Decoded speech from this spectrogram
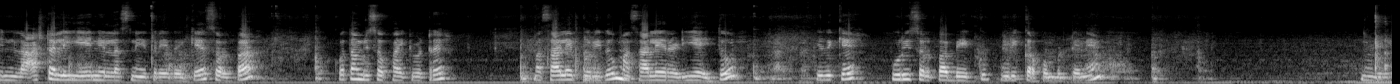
ಇನ್ನು ಲಾಸ್ಟಲ್ಲಿ ಏನಿಲ್ಲ ಸ್ನೇಹಿತರೆ, ಇದಕ್ಕೆ ಸ್ವಲ್ಪ ಕೊತ್ತಂಬರಿ ಸೊಪ್ಪು ಹಾಕಿಬಿಟ್ರೆ ಮಸಾಲೆ ಪೂರಿದು ಮಸಾಲೆ ರೆಡಿ ಆಯಿತು. ಇದಕ್ಕೆ ಪೂರಿ ಸ್ವಲ್ಪ ಬೇಕು, ಪೂರಿ ಕರ್ಕೊಂಡ್ಬಿಡ್ತೇನೆ. ನೋಡಿ.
